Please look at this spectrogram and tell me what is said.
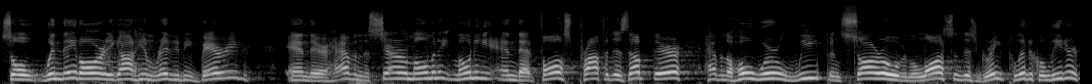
So when they've already got him ready to be buried, and they're having the ceremony, and that false prophet is up there having the whole world weep and sorrow over the loss of this great political leader.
